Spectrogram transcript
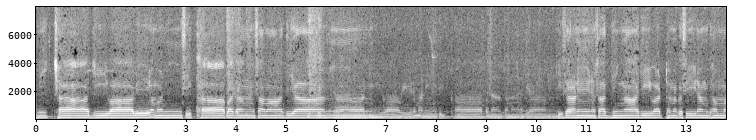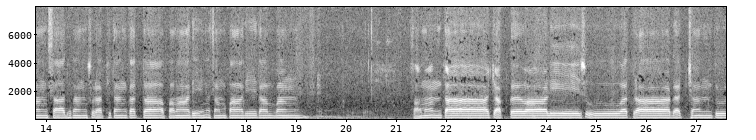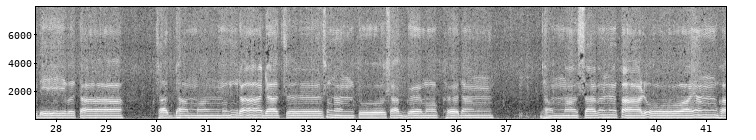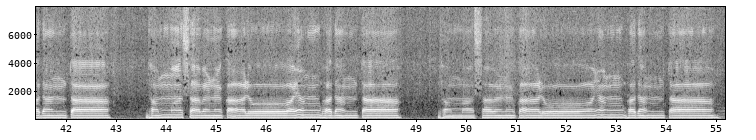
මිච්ඡා ජීවා වේරමණී සික්ඛාපදං සමාදියාමි. තිසරණේන සද්ධින් ආජීවට්ඨමක සීලං ධම්මං සාධුකං සුරක්ෂිතං කତ୍වා අපමාදේන සම්පාදේ තබ්බං. සමන්ත චක්කවාලේසු අත්‍රා ගච්ඡන්තු දේවතා සද්ධම්මං මුනි රාජස් සුනන්තු සග්ග මොක්ඛදං ධම්ම ශවන කාලෝ අයං භදන්තා ධම්ම ශවන කාලෝ අයං භදන්තා ධම්ම ශවන කාලෝ අයං භදන්තා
